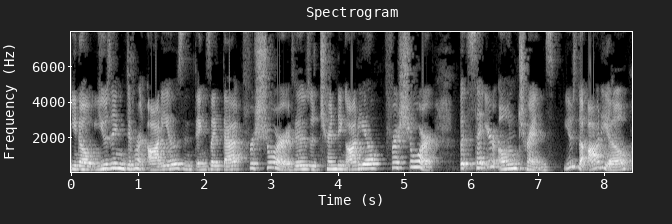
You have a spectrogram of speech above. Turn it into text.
you know, using different audios and things like that, for sure. If there's a trending audio, for sure. But set your own trends. Use the audio,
